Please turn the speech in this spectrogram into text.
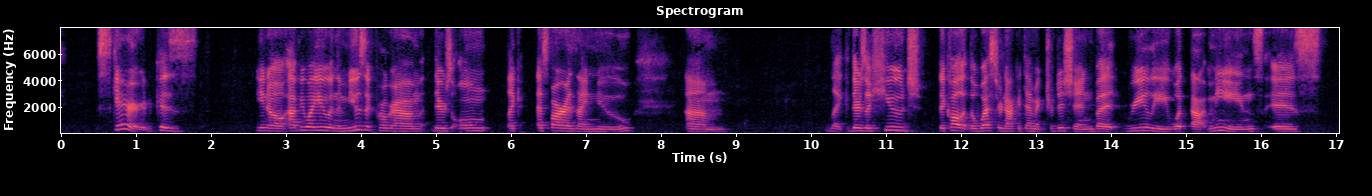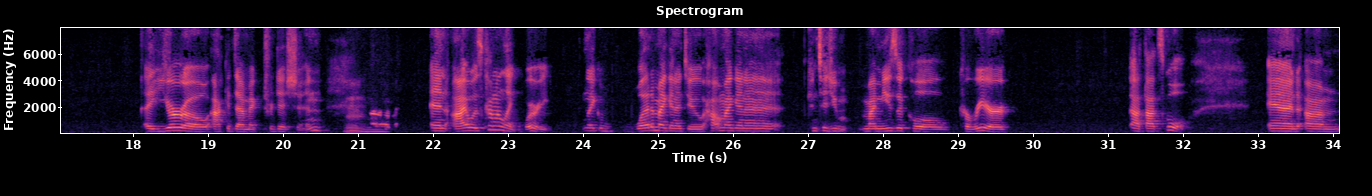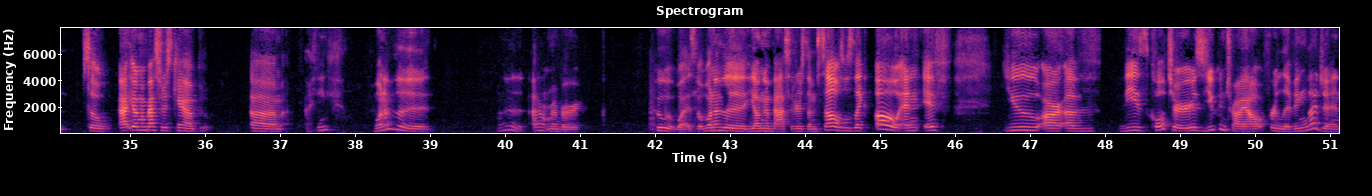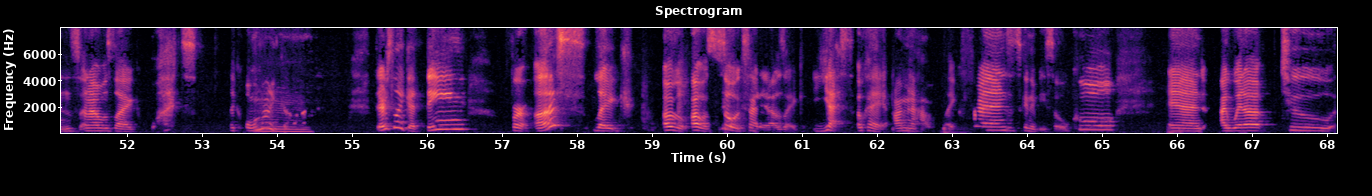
scared because you know at BYU in the music program there's only like as far as I knew um like there's a huge they call it the western academic tradition but really what that means is a euro academic tradition Mm. and I was kind of like worried, like, what am I gonna do? How am I gonna continue my musical career at that school? And um, so at Young Ambassadors Camp, um, I think one of the, one of the, I don't remember who it was, but one of the young ambassadors themselves was like, "Oh, and if you are of these cultures, you can try out for Living Legends. And I was like, what? Like, oh my God, Mm. there's like a thing for us? Like, oh, I was so excited. I was like, yes, okay, I'm gonna have like friends. It's gonna be so cool. And I went up to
